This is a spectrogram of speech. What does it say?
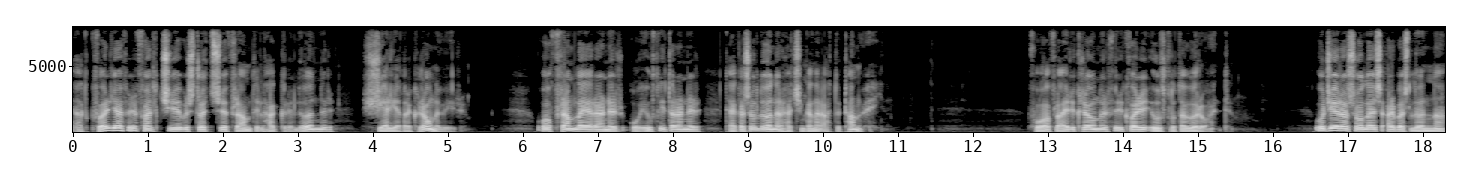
at hverja fyrir falsi hefur støtt seg fram til hagre løner, skerjadar kronevir. Og framleigararnir og utlitararnir teka så lønarhatsingarnar atur tannvei. Få flere kroner fyrir hverja utflutta vøruhend. Og gera såleis arbeidslønna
